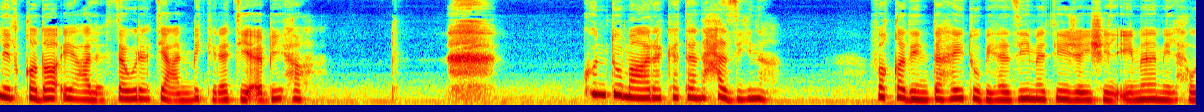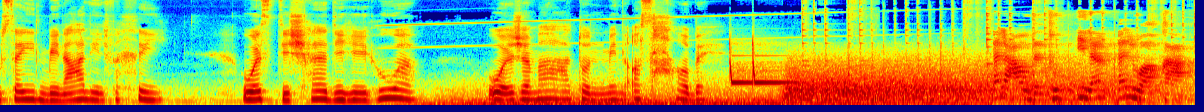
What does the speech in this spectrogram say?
للقضاء على الثورة عن بكرة أبيها. كنت معركة حزينة فقد انتهيت بهزيمة جيش الإمام الحسين بن علي الفخي واستشهاده هو وجماعة من أصحابه. العودة إلى الواقع.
